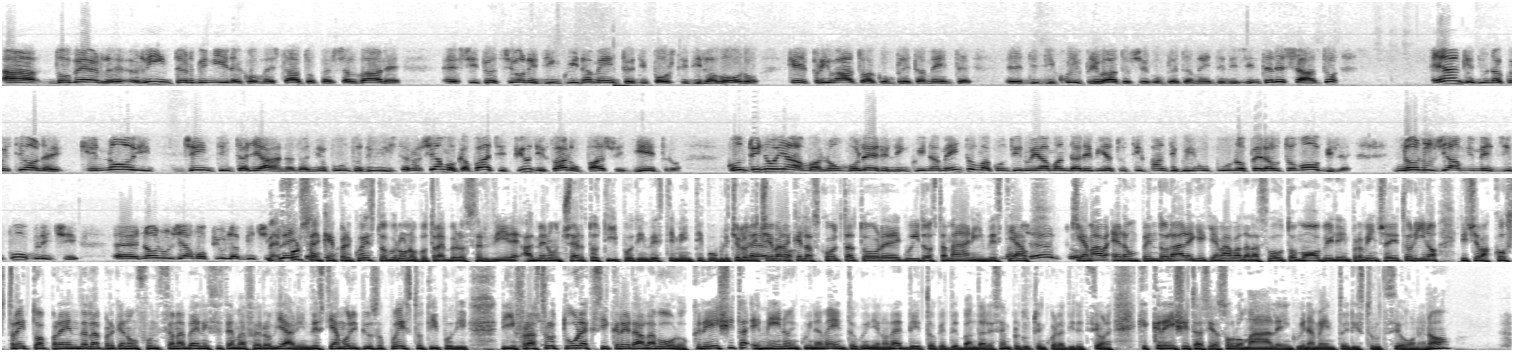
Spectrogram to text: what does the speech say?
A dover rintervenire come è stato per salvare eh, situazioni di inquinamento e di posti di lavoro che il privato ha completamente eh, di, di, cui il privato si è completamente disinteressato e anche di una questione che noi, gente italiana, dal mio punto di vista, non siamo capaci più di fare un passo indietro. Continuiamo a non volere l'inquinamento, ma continuiamo ad andare via tutti quanti uno per automobile, non usiamo i mezzi pubblici, eh, non usiamo più la bicicletta. Beh, forse anche per questo, Bruno, potrebbero servire almeno un certo tipo di investimenti pubblici. Lo certo. diceva anche l'ascoltatore Guido stamani. Investiamo. Certo. Chiamava, era un pendolare che chiamava dalla sua automobile in provincia di Torino, diceva costretto a prenderla perché non funziona bene il sistema ferroviario. Investiamo di più su questo tipo di, di infrastrutture, si creerà lavoro, crescita e meno inquinamento. Quindi non è detto che debba andare sempre tutto in quella direzione, che crescita sia solo male, inquinamento e distruzione, no?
